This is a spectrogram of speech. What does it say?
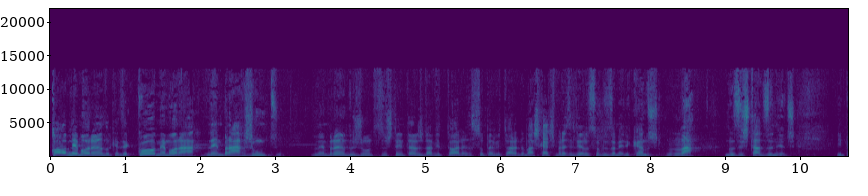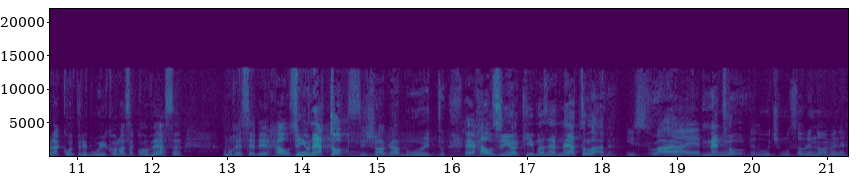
comemorando, quer dizer, comemorar, lembrar junto. Lembrando juntos os 30 anos da vitória, da super vitória do basquete brasileiro sobre os americanos lá nos Estados Unidos. E para contribuir com a nossa conversa, vamos receber Raulzinho Neto. Se joga muito. É Raulzinho aqui, mas é Neto lá, né? Isso. Lá Ah, é é Neto. pelo, pelo último sobrenome, né?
